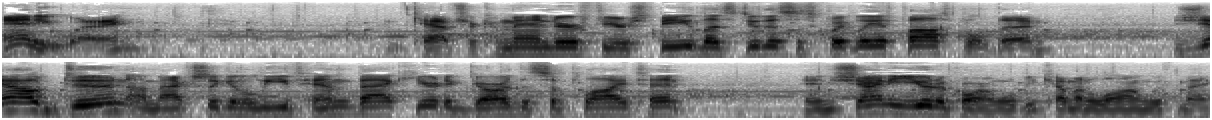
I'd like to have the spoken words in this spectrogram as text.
Anyway, capture commander, fear speed. Let's do this as quickly as possible then. Zhao Dun, I'm actually going to leave him back here to guard the supply tent. And Shiny Unicorn will be coming along with me.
